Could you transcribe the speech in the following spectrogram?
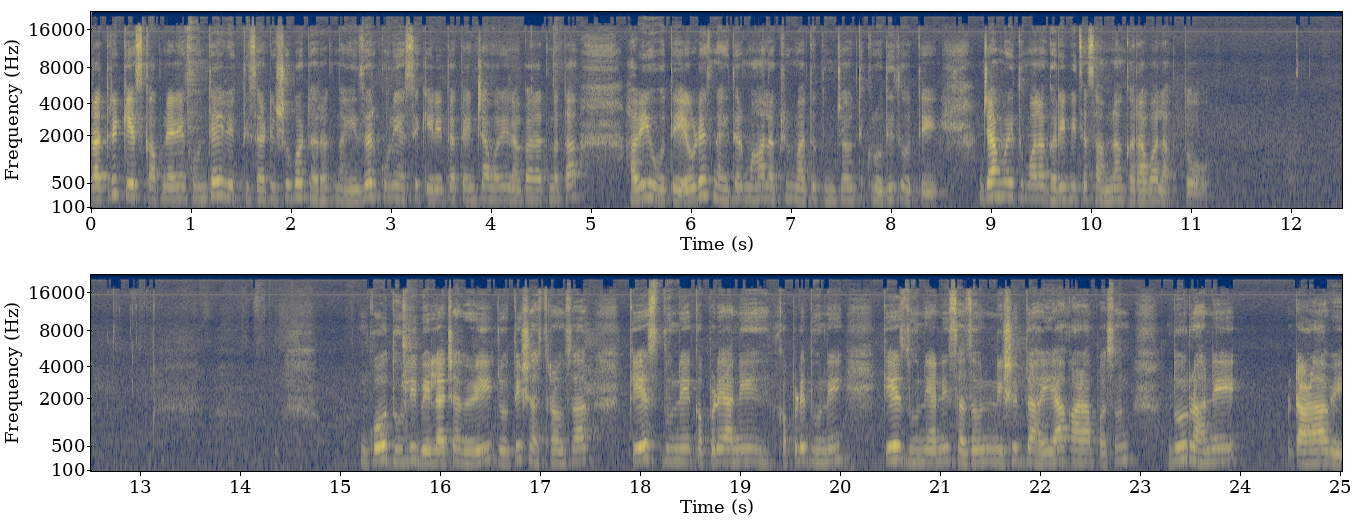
रात्री केस कापण्याने कोणत्याही व्यक्तीसाठी शुभ ठरत नाही. जर कोणी असे केले तर त्यांच्यामध्ये नकारात्मकता हवी होते. एवढेच नाही तर महालक्ष्मी माता तुमच्यावरती क्रोधित होते ज्यामुळे तुम्हाला गरिबीचा सामना करावा लागतो. गोधुली बेलाच्या वेळी ज्योतिषशास्त्रानुसार केस धुणे कपडे आणि कपडे धुणे केस धुणे आणि सजवणे निषिद्ध आहे. या काळापासून दूर राहणे टाळावे.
